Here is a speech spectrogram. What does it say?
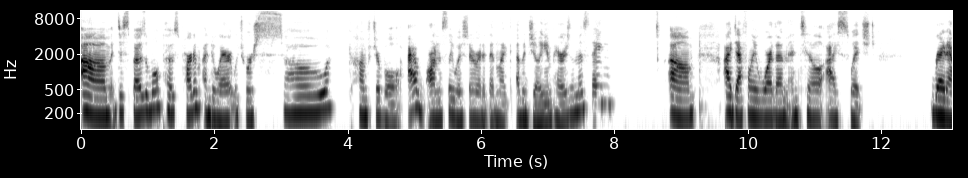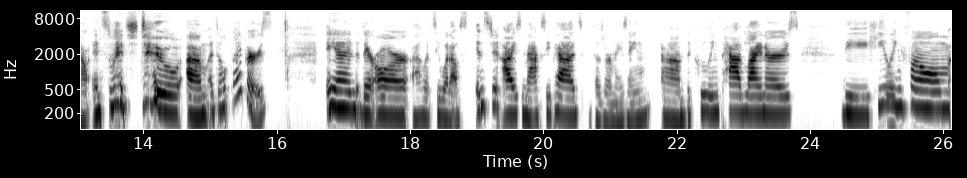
Um, disposable postpartum underwear, which were so comfortable. I honestly wish there would have been like a bajillion pairs in this thing. Um, I definitely wore them until I switched, ran out and switched to um, adult diapers. And there are, uh, let's see what else instant ice maxi pads. Those are amazing. Um, the cooling pad liners, the healing foam.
